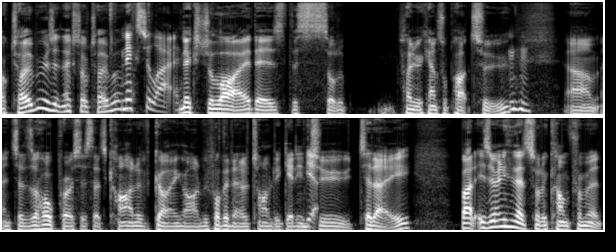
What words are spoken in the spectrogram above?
October, is it next October? next July, Next July, there's this sort of Plenary Council Part 2. Mm-hmm. Um, and so there's a whole process that's kind of going on. We probably don't have time to get into today. But is there anything that's sort of come from it,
